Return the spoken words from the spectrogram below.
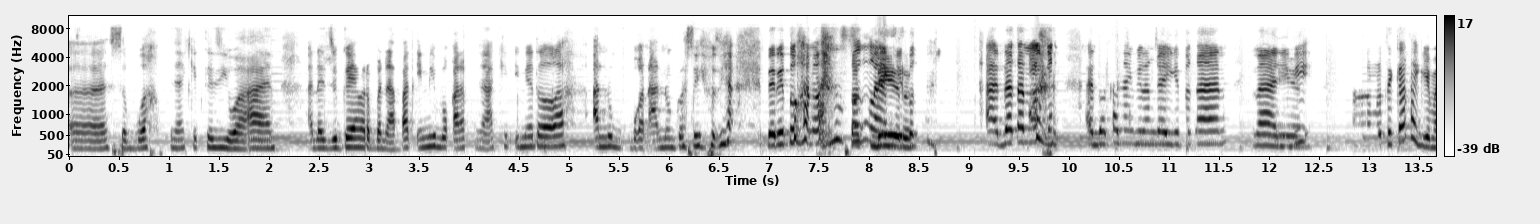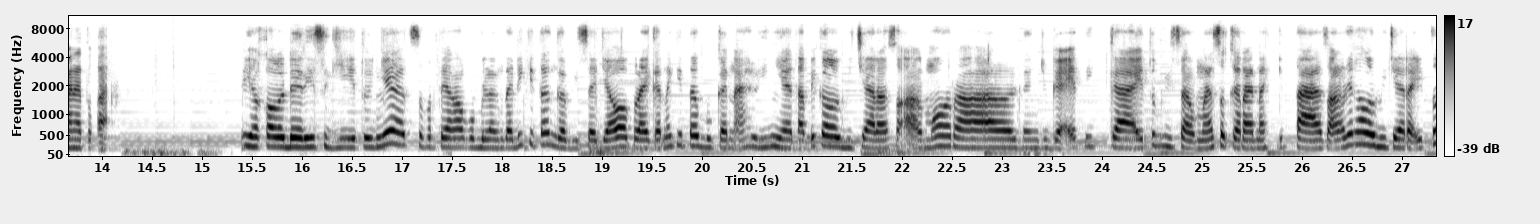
uh, sebuah penyakit kejiwaan. Ada juga yang berpendapat ini bukan penyakit ini adalah anu bukan anugerah sih maksudnya dari Tuhan langsung lah gitu. Ada kan ada kan yang bilang kayak gitu kan. Nah iya. jadi menurut kayak gimana tuh kak Ya kalau dari segi itunya seperti yang aku bilang tadi kita nggak bisa jawab lah ya, karena kita bukan ahlinya. Tapi kalau bicara soal moral dan juga etika itu bisa masuk ke ranah kita. Soalnya kalau bicara itu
